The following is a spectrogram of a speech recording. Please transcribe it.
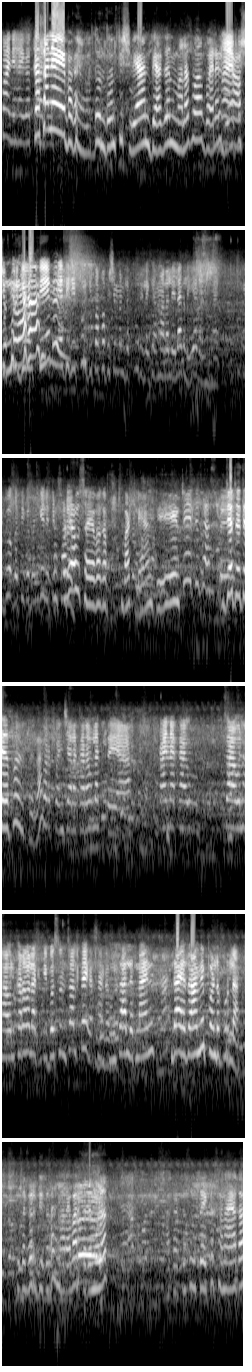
पाणी आहे का? कसा नाही बघा दोन दोन पिशव्या आणि बॅगन मलाच वागवायला. मायापाशी आपण पोरगी निवांत. होती, मी दिली पुरगी पप्पापाशी म्हणलं पुरीला घ्या मला लय लागलं नाही ती दोघं तिघं जण गेली ती कसा पुढे. व्यवसाय आहे बघा बाटल्या आणि तीन ते ना. परपंचाला करावं लागतं या. काय ना काय चावल हावल करावं लागते बसून चालतंय का सांगा पण बरं? चालत नाही. जायचं आम्ही पंढरपूरला. तिथं गर्दीत राहणार आहे वारकऱ्यामुळं आता कसं होतंय कसं नाही आता?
